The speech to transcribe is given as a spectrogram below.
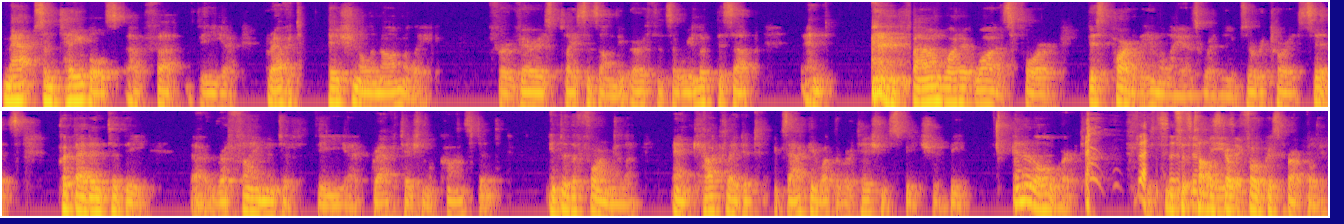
maps and tables of uh, the uh, gravitational anomaly for various places on the Earth. And so we looked this up and found what it was for this part of the Himalayas where the observatory sits, put that into the uh, refinement of the uh, gravitational constant into the formula, and calculated exactly what the rotation speed should be. And it all worked. that's, that's the telescope focused properly.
